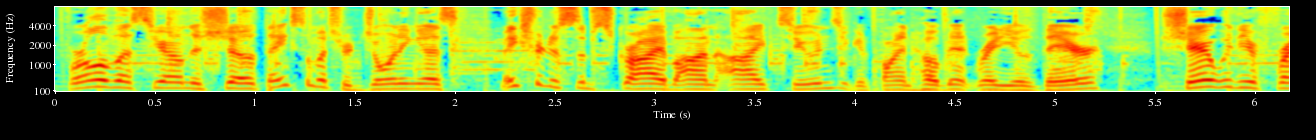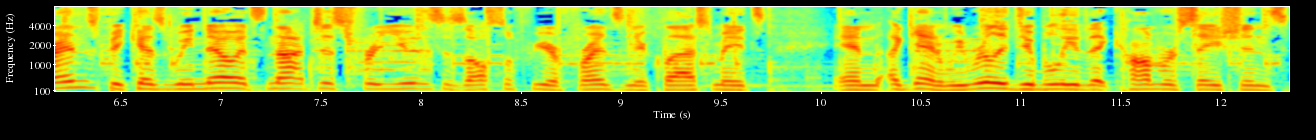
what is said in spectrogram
For all of us here on the show, thanks so much for joining us. Make sure to subscribe on iTunes. You can find HopeNet Radio there. Share it with your friends because we know it's not just for you, this is also for your friends and your classmates. And again, we really do believe that conversations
